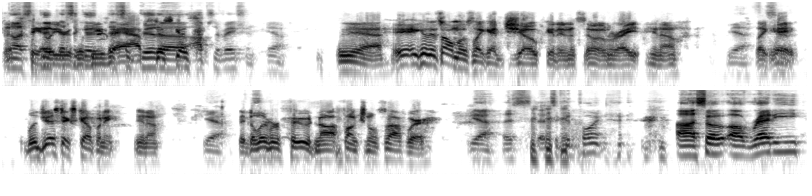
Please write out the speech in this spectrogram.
No, that's a good. failures That's a of good. these That's a apps, good just uh, observation. Yeah. Yeah, because it's almost like a joke in its own right, you know. Yeah. Like, sure. hey, logistics company, you know, Yeah. they deliver food, not functional software. Yeah, that's that's a good point. uh, so uh, ready,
